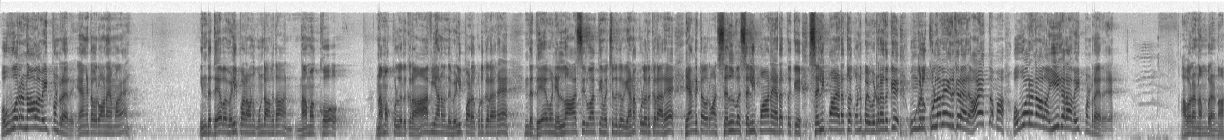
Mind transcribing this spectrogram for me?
ஒவ்வொரு நாளும் வெயிட் பண்றாரு. என்கிட்ட வருவானா என் மகன்? இந்த தேவ வெளிப்பாடு அவனுக்கு உண்டாகுதா? நமக்கோ நமக்குள்ள இருக்கிற ஆவியான இந்த வெளிப்பாடை கொடுக்குறாரு. இந்த தேவன் எல்லா ஆசீர்வாதத்தையும் வச்சிருக்கிற எனக்குள்ள இருக்கிறாரு. என்கிட்ட வருவான் செல்வ செழிப்பான இடத்துக்கு செழிப்பான இடத்துல கொண்டு போய் விடுறதுக்கு உங்களுக்குள்ளவே இருக்கிறாரு. ஆயத்தமா ஒவ்வொரு நாளும் ஈகரா வெயிட் பண்றாரு. அவரை நம்புறேனா?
